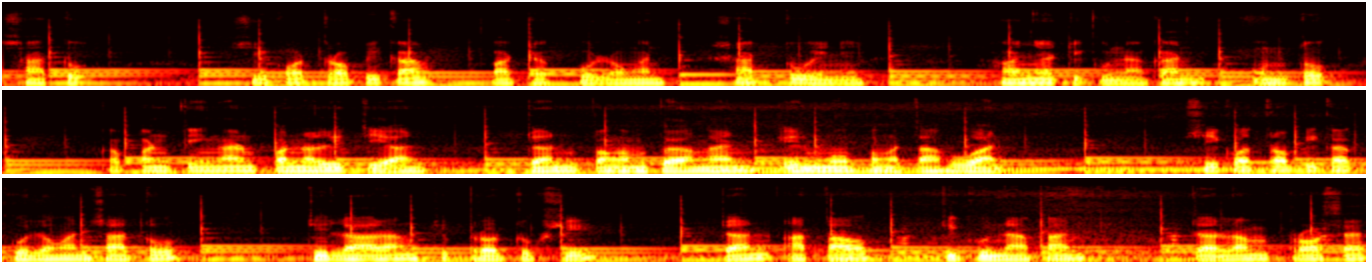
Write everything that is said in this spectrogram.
1. Psikotropika pada golongan 1 ini hanya digunakan untuk kepentingan penelitian dan pengembangan ilmu pengetahuan. Psikotropika golongan 1 dilarang diproduksi dan atau digunakan dalam proses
